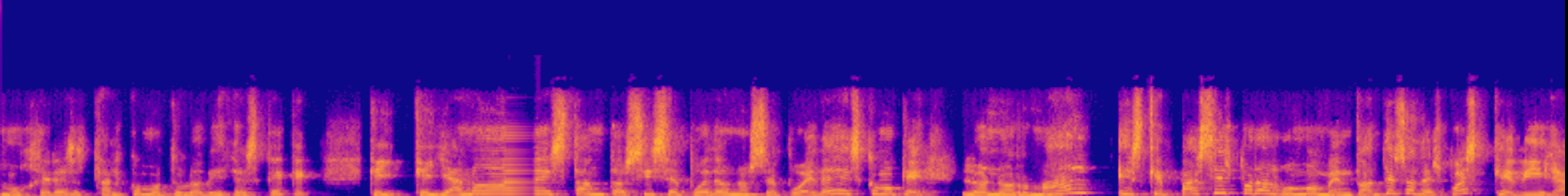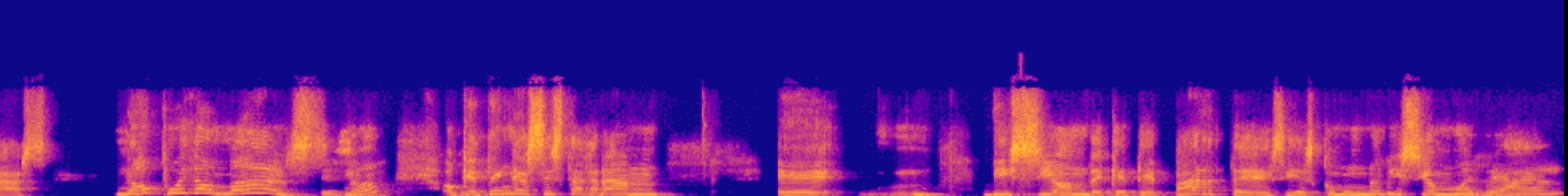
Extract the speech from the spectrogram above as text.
mujeres, tal como tú lo dices, que, que, que, ya no es tanto si se puede o no se puede, es como que lo normal es que pases por algún momento, antes o después, que digas, no puedo más, ¿no? O que tengas esta gran eh, visión de que te partes y es como una visión muy real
